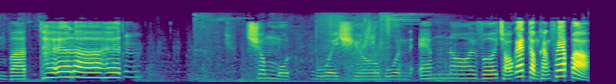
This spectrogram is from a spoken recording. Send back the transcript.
Và thế là hết. Trong một buổi chiều buồn em nói với chó ghét cầm kháng phép à?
